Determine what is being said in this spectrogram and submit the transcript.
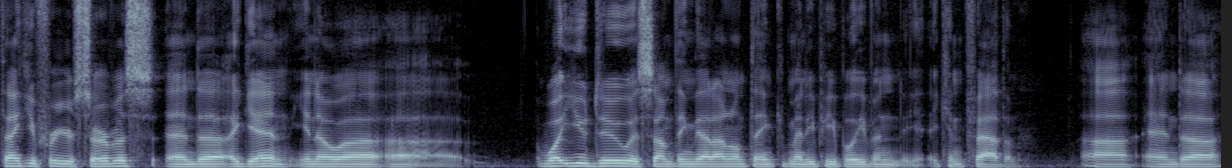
Thank you for your service. And uh, again, you know, uh, uh, what you do is something that I don't think many people even can fathom. Uh, and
